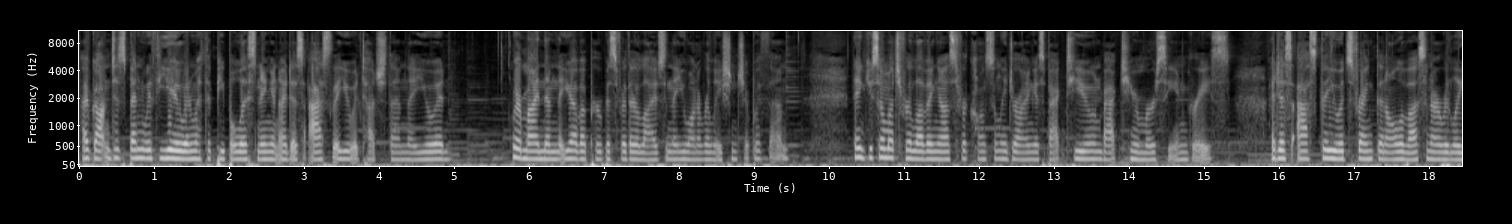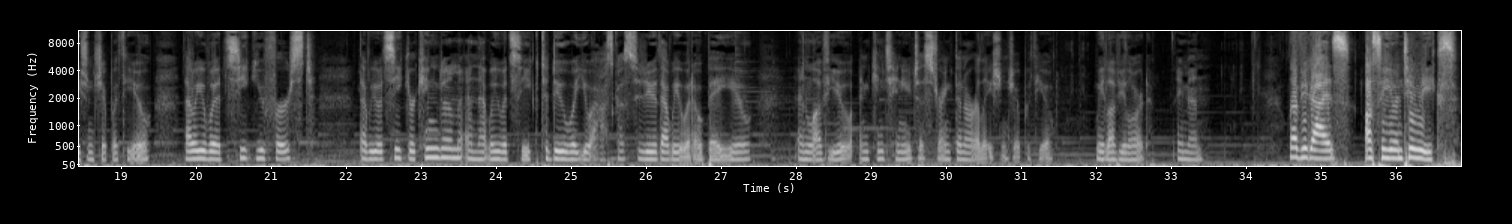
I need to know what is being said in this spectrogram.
I've gotten to spend with you and with the people listening, and I just ask that you would touch them, that you would Remind them that you have a purpose for their lives and that you want a relationship with them. Thank you so much for loving us, for constantly drawing us back to you and back to your mercy and grace. I just ask that you would strengthen all of us in our relationship with you, that we would seek you first, that we would seek your kingdom, and that we would seek to do what you ask us to do, that we would obey you and love you and continue to strengthen our relationship with you. We love you, Lord. Amen. Love you guys. I'll see you in two weeks.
